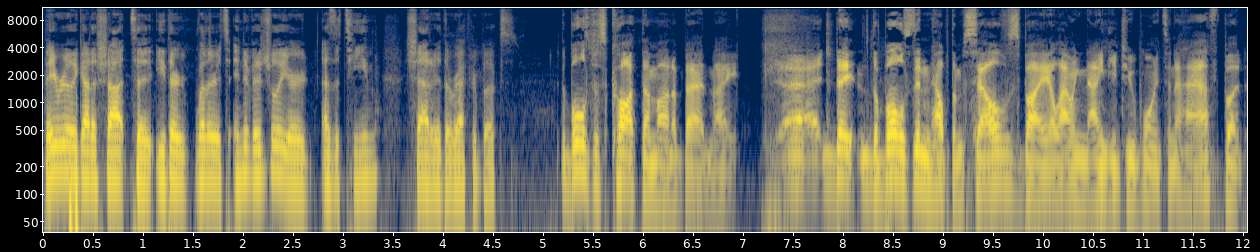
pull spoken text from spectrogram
they really got a shot to either, whether it's individually or as a team, shatter the record books. The Bulls just caught them on a bad night. Uh, they the Bulls didn't help themselves by allowing 92 points and a half, but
